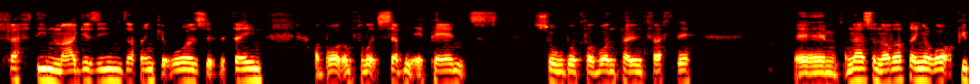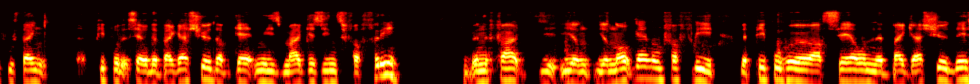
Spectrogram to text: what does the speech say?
15 magazines, I think it was at the time. I bought them for like 70 pence, sold them for £1.50. Um, and that's another thing a lot of people think people that sell the big issue, they're getting these magazines for free. When the fact you're, you're not getting them for free, the people who are selling the big issue, they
